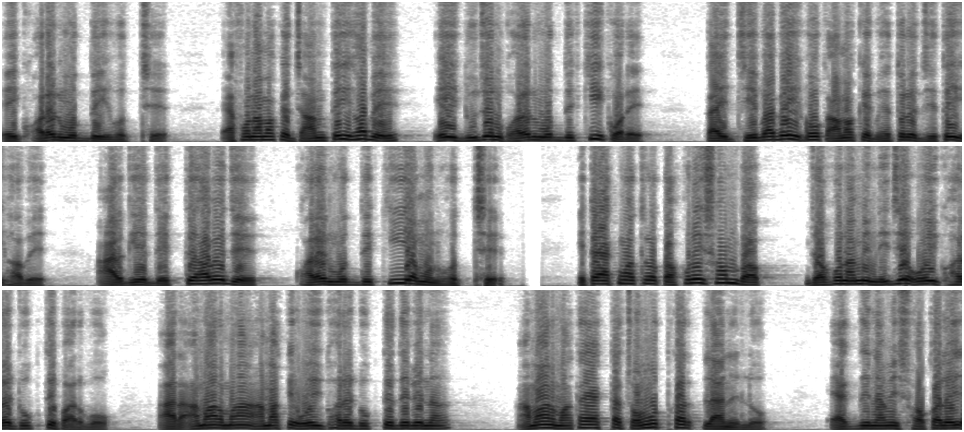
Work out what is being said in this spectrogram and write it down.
এই ঘরের মধ্যেই হচ্ছে। এখন আমাকে জানতেই হবে এই দুজন ঘরের মধ্যে কি করে। তাই যেভাবেই হোক আমাকে ভেতরে যেতেই হবে, আর গিয়ে দেখতে হবে যে ঘরের মধ্যে কি এমন হচ্ছে। এটা একমাত্র তখনই সম্ভব যখন আমি নিজে ওই ঘরে ঢুকতে পারব, আর আমার মা আমাকে ওই ঘরে ঢুকতে দেবে না। আমার মাথায় একটা চমৎকার প্ল্যান এলো। একদিন আমি সকালেই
